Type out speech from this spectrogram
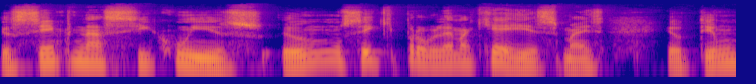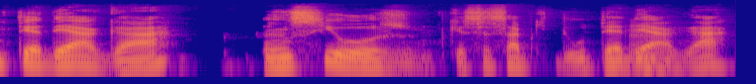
Eu sempre nasci com isso. Eu não sei que problema que é esse, mas eu tenho um TDAH ansioso. Porque você sabe que o TDAH,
